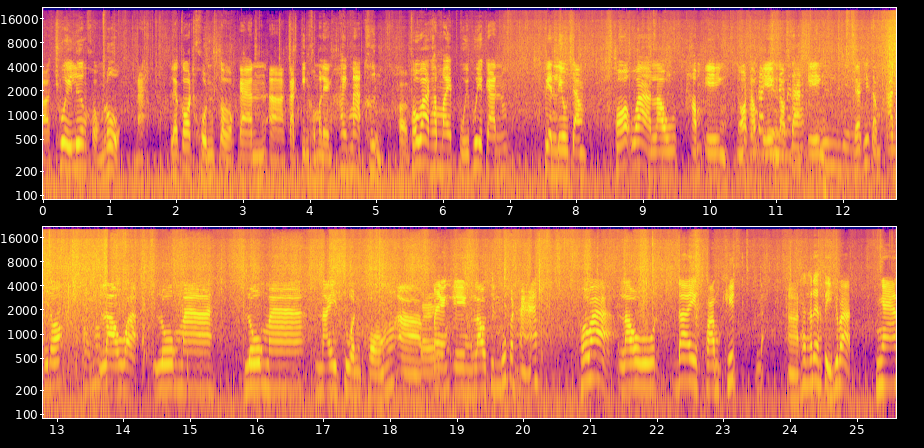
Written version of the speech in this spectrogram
าช่วยเรื่องของโรคนะแล้วก็ทนต่อการอ่ากัดกินของแมลงให้มากขึ้นครับเพราะว่าทำไมปุ๋ยผู้จัดการเปลี่ยนเร็วจัง เพราะว่าเราทำเองเนาะทำเองเราสร้างเอง และที่สำคัญพี่น้องเราอะลงมา ลงมาในส่วนของอ่าแปลง แปลงเองเราจึงรู้ปัญหา เพราะว่าเราได้ความคิดอ่าถ้าเขาเรียกคติที่ว่า งาน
